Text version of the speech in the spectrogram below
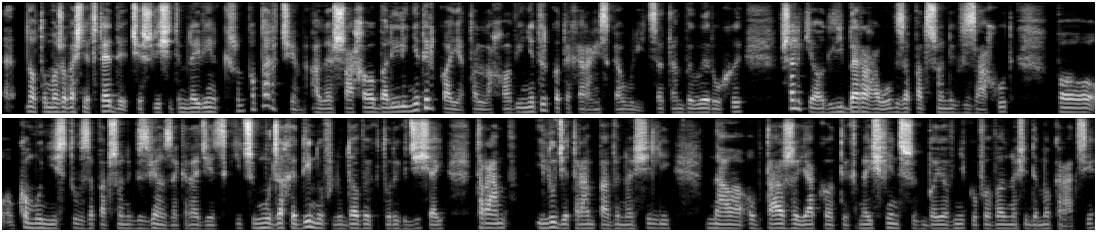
e, no to może właśnie wtedy cieszyli się tym największym poparciem, ale szacha obalili nie tylko Ayatollahowie, nie tylko Teherańska ulica, tam były ruchy wszelkie od liberałów zapatrzonych w zachód, po komunistów zapatrzonych w Związek Radziecki, czy mujahedinów ludowych, których dzisiaj Trump i ludzie Trumpa wynosili na ołtarze jako tych najświętszych bojowników o wolność i demokrację,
